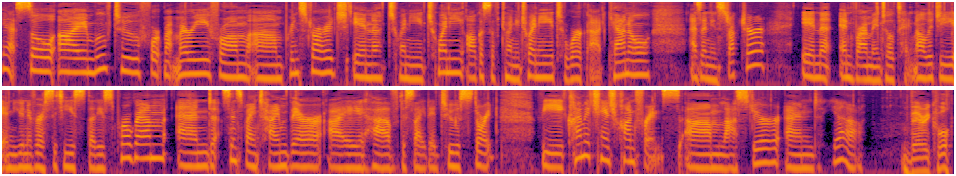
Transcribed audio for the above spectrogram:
Yes, so I moved to Fort McMurray from um, Prince George in 2020, August of 2020, to work at Keyano as an instructor in environmental technology and university studies program. And since my time there, I have decided to start the climate change conference um, last year. And yeah. Very cool.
